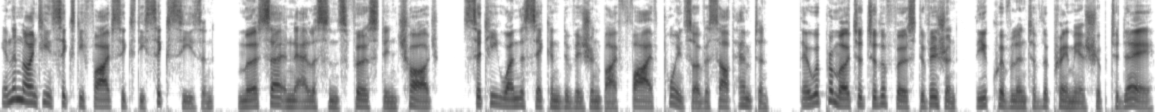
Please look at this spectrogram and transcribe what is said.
In the 1965 66 season, Mercer and Allison's first in charge, City won the second division by five points over Southampton. They were promoted to the first division, the equivalent of the Premiership today.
